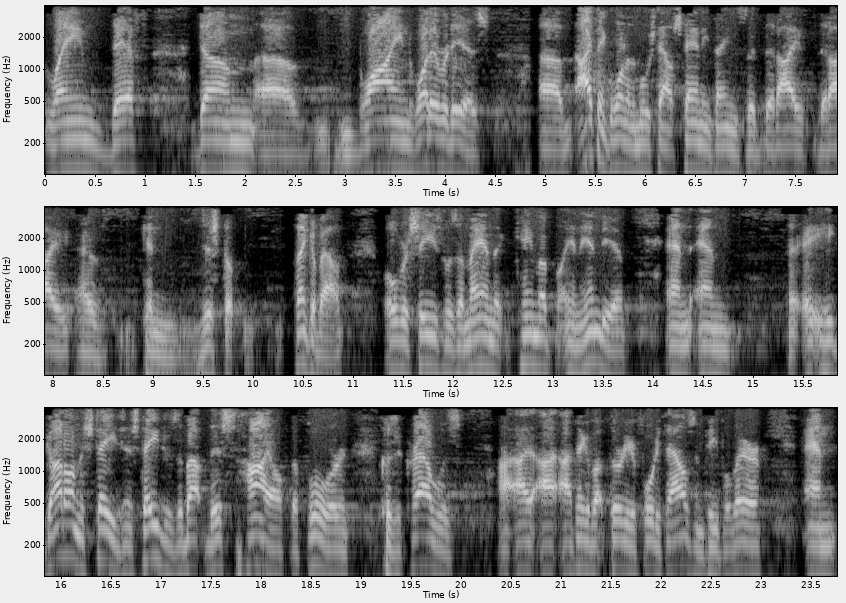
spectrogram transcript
lame, deaf, dumb, uh, blind, whatever it is. Um, I think one of the most outstanding things that, that I that I have can just think about overseas was a man that came up in India and and he got on the stage and the stage was about this high off the floor because the crowd was I, I, I think about thirty or forty thousand people there and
